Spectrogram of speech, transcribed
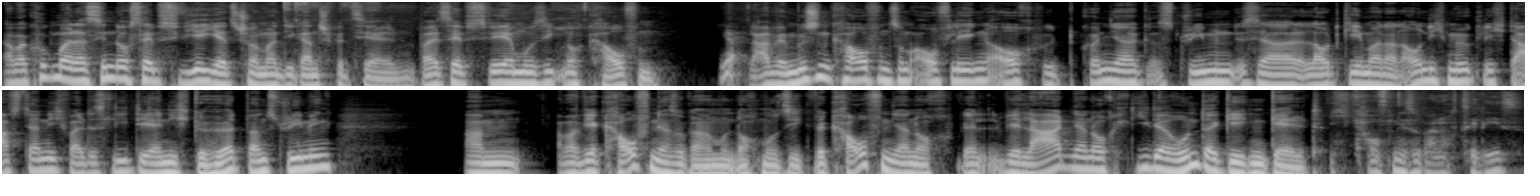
Aber guck mal, das sind doch selbst wir jetzt schon mal die ganz speziellen, weil selbst wir ja Musik noch kaufen. Ja. Klar, wir müssen kaufen zum Auflegen auch. Wir können ja streamen, ist ja laut GEMA dann auch nicht möglich. Darfst ja nicht, weil das Lied dir ja nicht gehört beim Streaming. Ähm, Aber wir kaufen ja sogar noch Musik. Wir kaufen ja noch, wir, wir laden ja noch Lieder runter gegen Geld. Ich kaufe mir sogar noch CDs.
